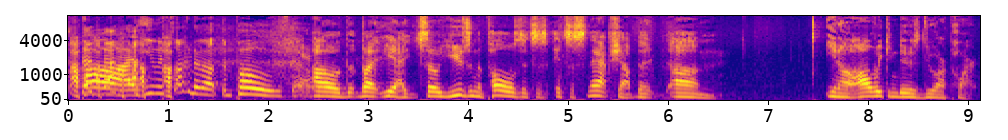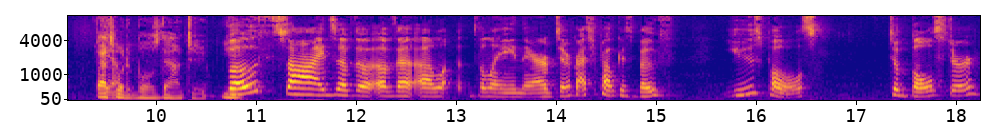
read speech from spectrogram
pause. he was talking about the polls. Though. Oh, the, but yeah. So using the polls, it's a, it's a snapshot. But um, you know, all we can do is do our part. That's Yeah. what it boils down to. You- both sides of the of the uh, the lane there, Democrats, Republicans, both use polls to bolster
